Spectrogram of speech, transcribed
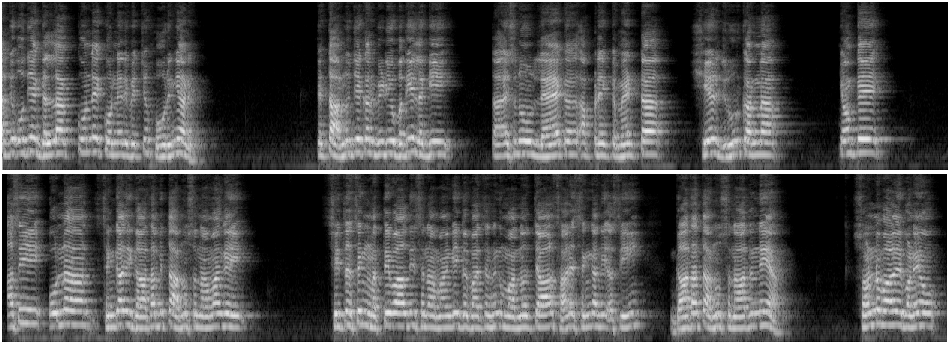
ਅੱਜ ਉਹਦੀਆਂ ਗੱਲਾਂ ਕੋਨੇ-ਕੋਨੇ ਦੇ ਵਿੱਚ ਹੋ ਰਹੀਆਂ ਨੇ। ਤੇ ਤੁਹਾਨੂੰ ਜੇਕਰ ਵੀਡੀਓ ਵਧੀਆ ਲੱਗੀ, ਤਾਂ ਇਸ ਨੂੰ ਲਾਇਕ ਆਪਣੇ ਕਮੈਂਟ ਸ਼ੇਅਰ ਜ਼ਰੂਰ ਕਰਨਾ, ਕਿਉਂਕਿ ਅਸੀਂ ਉਹਨਾਂ ਸਿੰਘਾਂ ਦੀ ਗਾਥਾ ਵੀ ਤੁਹਾਨੂੰ ਸੁਣਾਵਾਂਗੇ। ਸੀਤਲ ਸਿੰਘ ਮੱਤੇਵਾਲ ਦੀ ਸੁਣਾਵਾਂਗੇ, ਗੁਰਬਚਨ ਸਿੰਘ ਮਾਨੋਚਾਲ, ਸਾਰੇ ਸਿੰਘਾਂ ਦੀ ਅਸੀਂ ਗਾਥਾ ਤੁਹਾਨੂੰ ਸੁਣਾ ਦਿੰਨੇ ਆ ਸੁਣਨ ਵਾਲੇ ਬਣਿਓ,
